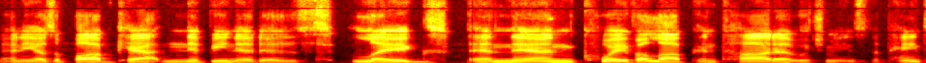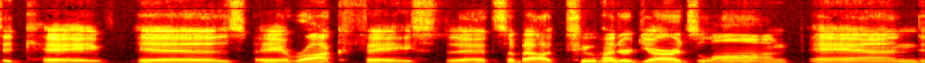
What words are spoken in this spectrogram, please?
and he has a bobcat nipping at his legs. And then Cueva La Pintada, which means the painted cave, is a rock face that's about 200 yards long. And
